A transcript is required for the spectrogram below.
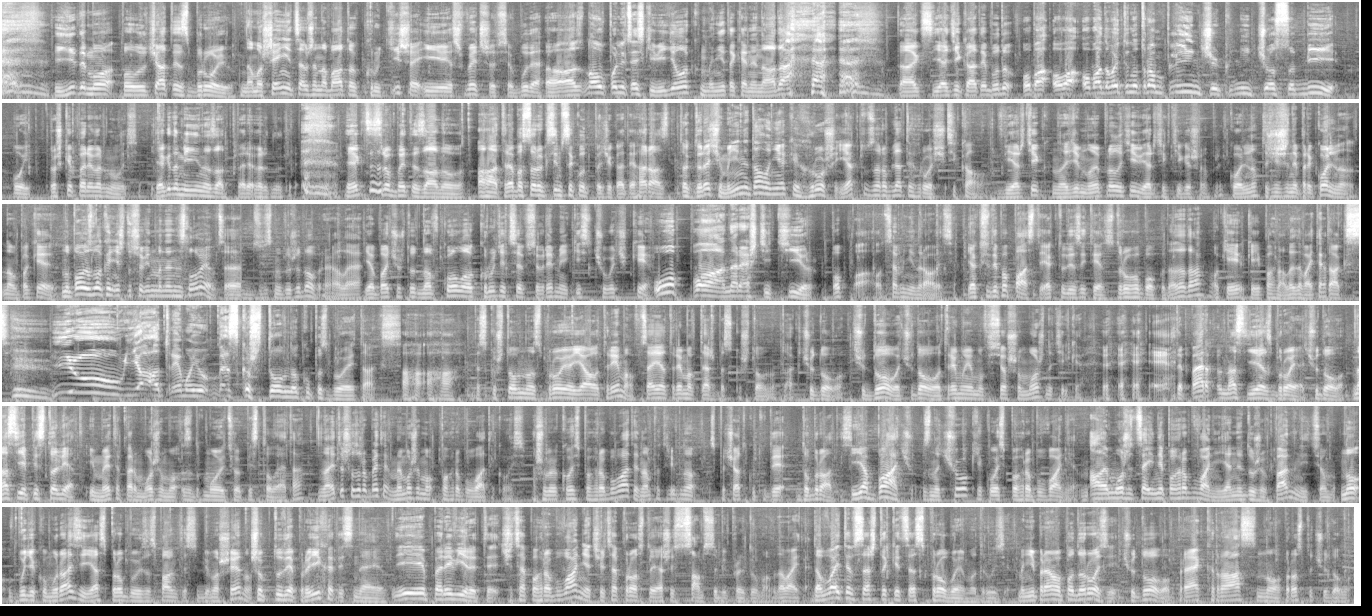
Їдемо получати зброю. На машині це вже набагато крутіше і швидше все буде. А, знову поліцейський відділок, мені таке не надо. так, я тікати буду. Оба, оба, оба, давайте на трамплінчик. Нічого собі. Ой, трошки перевернулися. Як нам її назад перевернути? Як це зробити заново? Ага, треба 47 секунд почекати, гаразд. Так, до речі, мені не дало ніяких грошей. Як тут заробляти гроші? Цікаво. Вертік. Наді мною прилетів вертік тільки що. Прикольно. Точніше, не прикольно, навпаки. Ну, повезло, звісно, що він мене не зловив. Це, звісно, дуже добре. Але я бачу, що тут навколо крутяться все время якісь чувачки. Опа, нарешті тір. Опа, оце мені нравиться. Як сюди попасти? Як туди зайти? З другого боку. Да-да-да. Окей, окей, погнали, давайте. Такс. Йоу, я отримаю безкоштовно купу зброї. Такс. Ага, ага. Безкоштовну зброю я отримав. Це я отримав теж безкоштовно. Так, чудово. Чудово, чудово. Отримуємо все, що можна тільки. Хе-хе-хе. Тепер у нас є зброя. Чудово. У нас є пістолет. І ми тепер можемо за допомогою цього пістолета. Знаєте, що зробити? Ми можемо пограбувати когось. А щоб когось пограбувати, нам потрібно спочатку туди добратися. І я бачу значок якогось пограбування. Але може це і не пограбування. Я не дуже впевнений в цьому. Ну, в будь-якому разі я спробую заспавнити собі машину, щоб туди проїхатись нею і перевірити, чи це пограбування, чи це просто я щось сам собі придумав. Давайте. Давайте все ж таки це спробуємо, друзі. Мені прямо по дорозі. Чудово, прекрасно, просто чудово.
